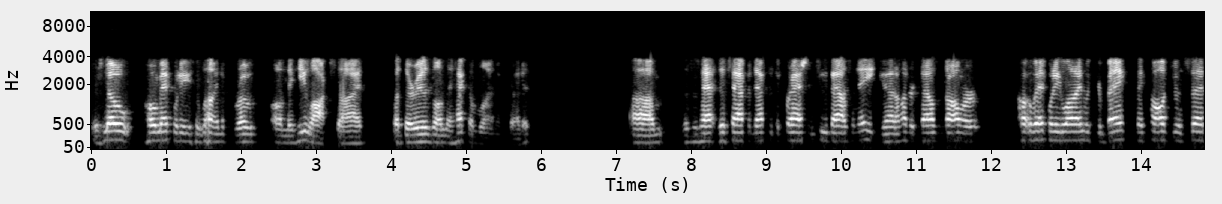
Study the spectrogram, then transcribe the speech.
There's no home equity line of growth on the HELOC side, but there is on the HECM line of credit. Um, this, is ha- this happened after the crash in 2008. You had a $100,000 home equity line with your bank. They called you and said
